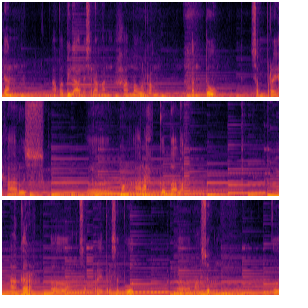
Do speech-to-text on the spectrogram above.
dan apabila ada serangan hama wereng tentu spray harus e, mengarah ke bawah agar uh, spray tersebut uh, masuk ke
